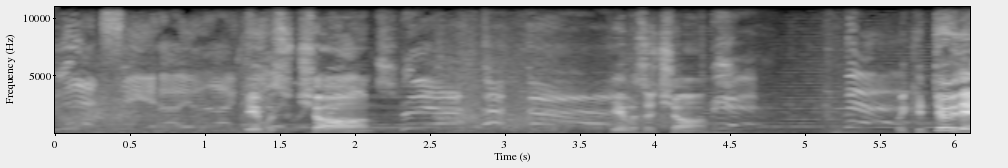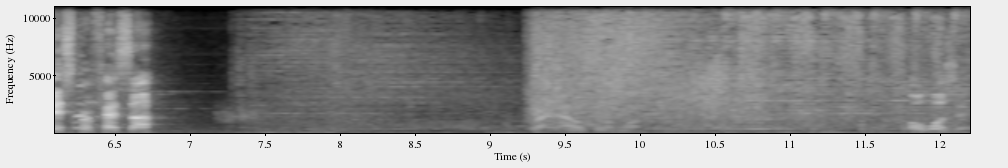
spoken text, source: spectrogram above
Let's see how you like Give us a chance. Give us a chance. We can do this, Professor. Right, that was the wrong one. Or was it?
